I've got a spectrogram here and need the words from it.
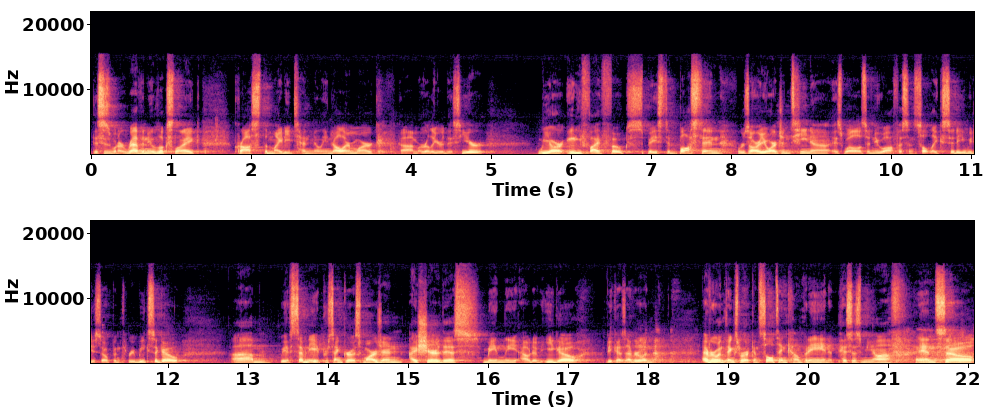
this is what our revenue looks like, crossed the mighty $10 million mark um, earlier this year. We are 85 folks based in Boston, Rosario, Argentina, as well as a new office in Salt Lake City. We just opened three weeks ago. Um, we have 78% gross margin. I share this mainly out of ego because everyone, everyone thinks we're a consulting company and it pisses me off. And so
